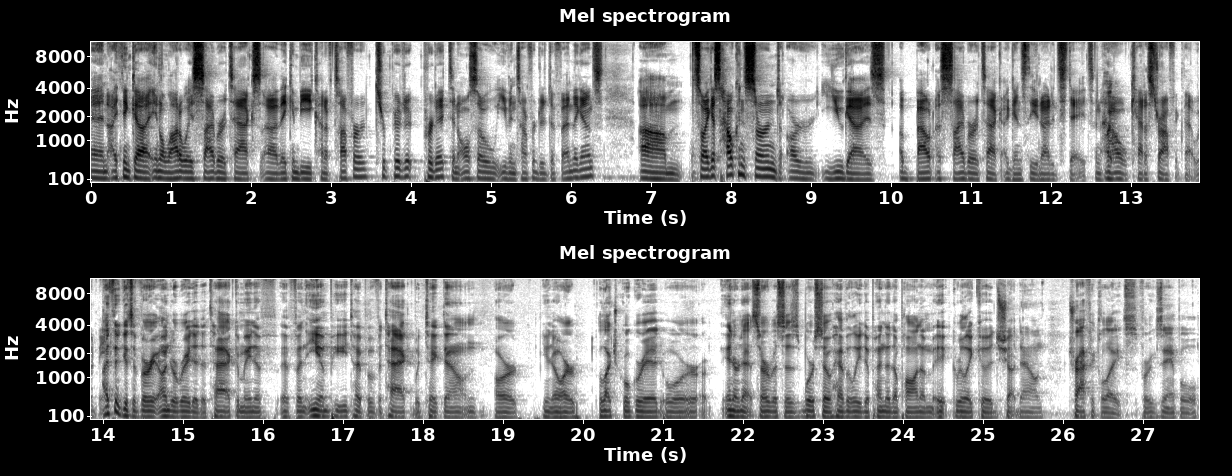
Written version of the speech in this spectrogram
and I think uh, in a lot of ways, cyber attacks uh, they can be kind of tougher to predict, predict and also even tougher to defend against. Um, so I guess how concerned are you guys about a cyber attack against the United States and how catastrophic that would be? I think it's a very underrated attack. I mean, if, if an EMP type of attack would take down our, you know, our electrical grid or internet services, we're so heavily dependent upon them, it really could shut down traffic lights, for example,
